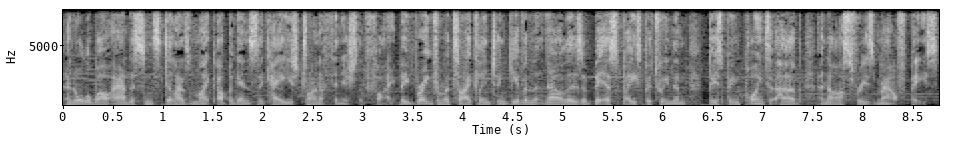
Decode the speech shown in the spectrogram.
and all the while Anderson still has Mike up against the cage trying to finish the fight. They break from a tie clinch, and given that now there's a bit of space between them, Bisping points at Herb and asks for his mouthpiece.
